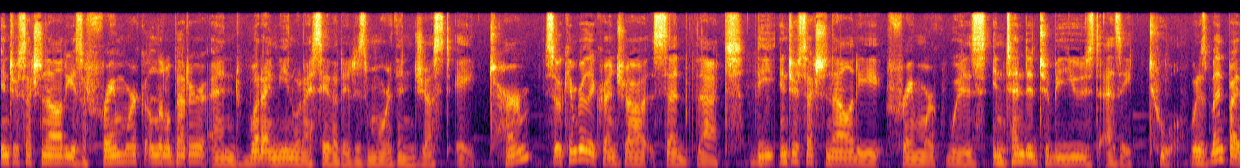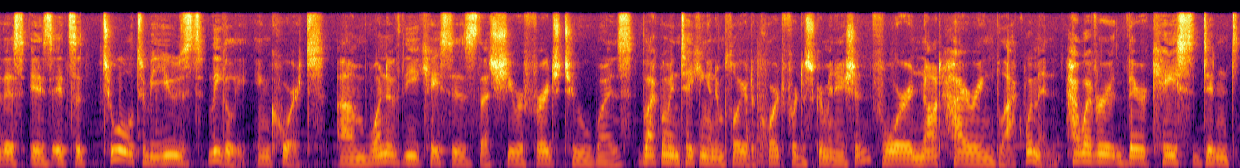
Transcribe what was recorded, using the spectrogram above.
intersectionality as a framework a little better, and what I mean when I say that it is more than just a term. So Kimberlé Crenshaw said said that the intersectionality framework was intended to be used as a tool. What is meant by this is it's a tool to be used legally in court. Um, one of the cases that she referred to was black women taking an employer to court for discrimination for not hiring black women. However, their case didn't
